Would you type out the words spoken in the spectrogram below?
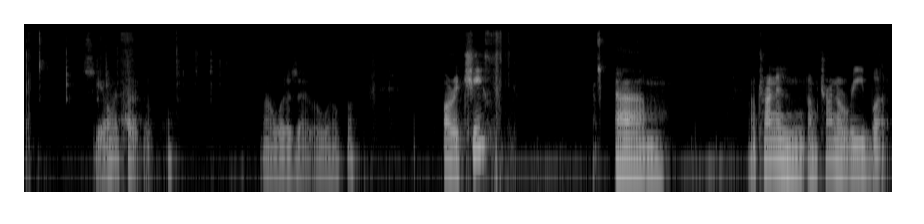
Let's see, let me put it, oh, what is that? Oh, well. Alright, Chief. Um, I'm trying to, I'm trying to read, but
